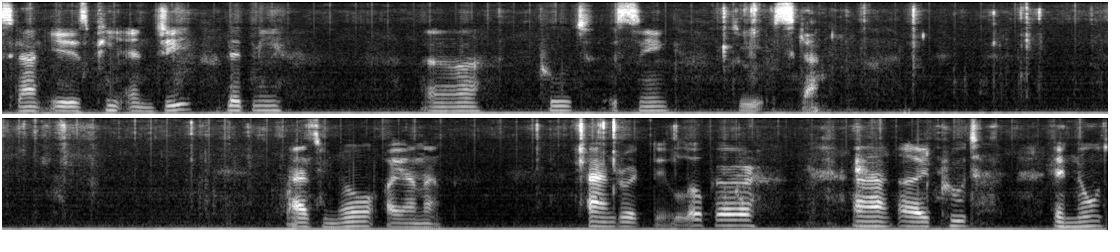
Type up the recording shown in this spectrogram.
scan is png let me uh, put thing to scan. As you know I am an Android developer and I put a note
